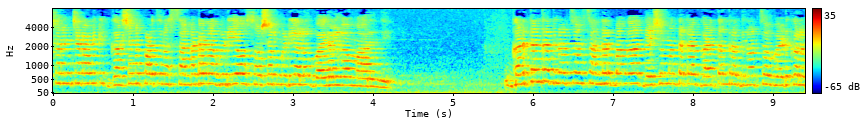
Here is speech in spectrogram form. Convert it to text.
పరిష్కరించడానికి ఆవిష్కరించడానికి ఘర్షణ పడుతున్న సంఘటన వీడియో సోషల్ మీడియాలో వైరల్గా మారింది. గణతంత్ర దినోత్సవం సందర్భంగా దేశమంతటా గణతంత్ర దినోత్సవ వేడుకలు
